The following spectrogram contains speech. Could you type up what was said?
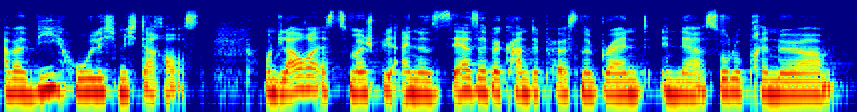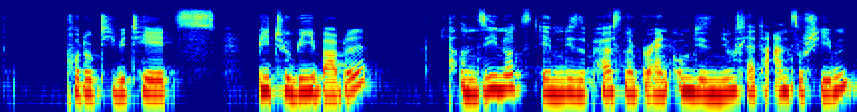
aber wie hole ich mich da raus? Und Laura ist zum Beispiel eine sehr, sehr bekannte Personal Brand in der Solopreneur Produktivitäts B2B Bubble. Und sie nutzt eben diese Personal Brand, um diesen Newsletter anzuschieben.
